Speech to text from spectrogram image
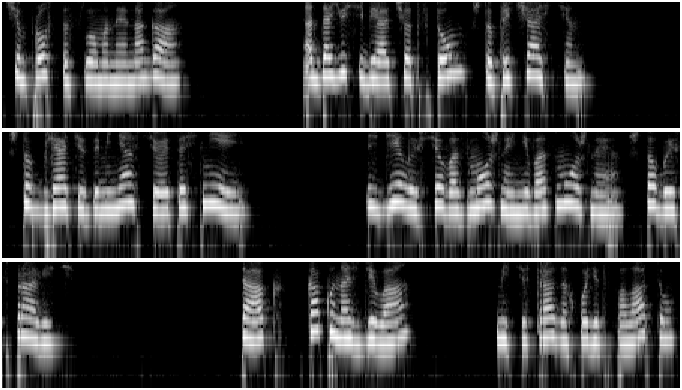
чем просто сломанная нога. Отдаю себе отчет в том, что причастен. Что, блядь, из-за меня все это с ней. Сделаю все возможное и невозможное, чтобы исправить. «Так, как у нас дела?» Медсестра заходит в палату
